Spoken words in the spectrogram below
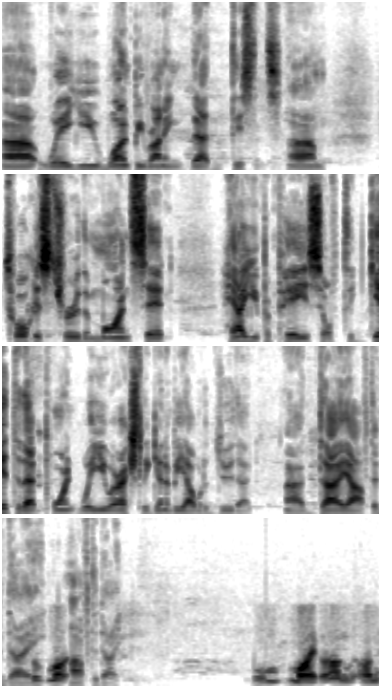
uh, where you won't be running that distance. Um, talk us through the mindset, how you prepare yourself to get to that point where you are actually going to be able to do that uh, day after day my, after day. Well, Mike, I'm I'm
